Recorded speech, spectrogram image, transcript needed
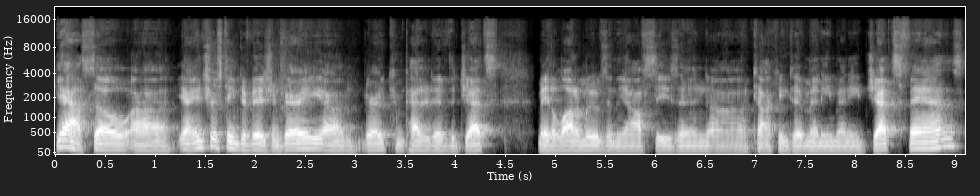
Yeah, so uh, yeah, interesting division. Very, um, very competitive. The Jets made a lot of moves in the offseason. Uh, talking to many, many Jets fans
